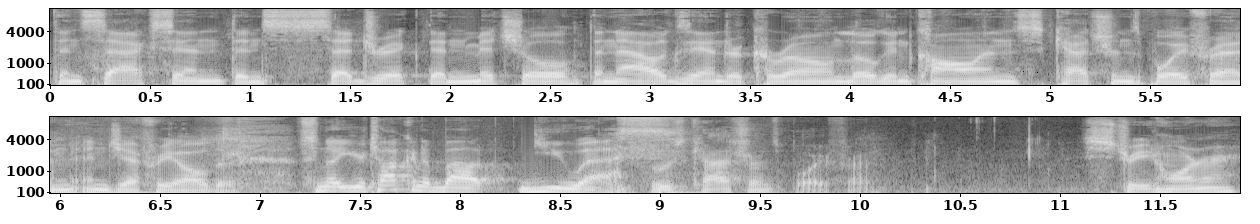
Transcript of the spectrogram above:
then Saxon, then Cedric, then Mitchell, then Alexander Caron, Logan Collins, Katrin's boyfriend, and Jeffrey Adler. So no, you're talking about U.S. Who's Katrin's boyfriend? Street Horner.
